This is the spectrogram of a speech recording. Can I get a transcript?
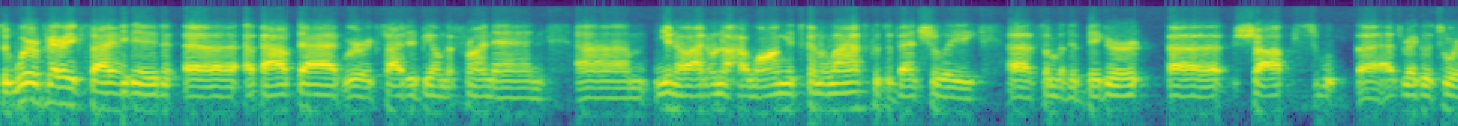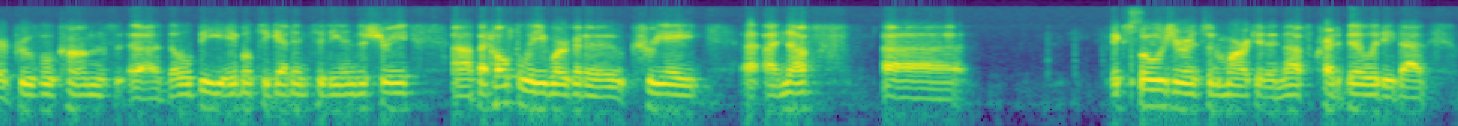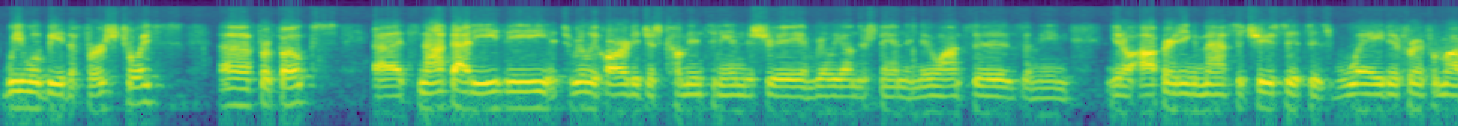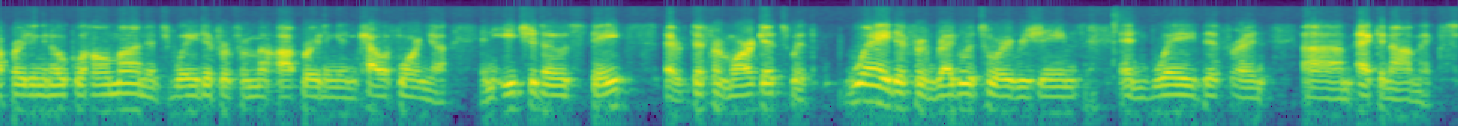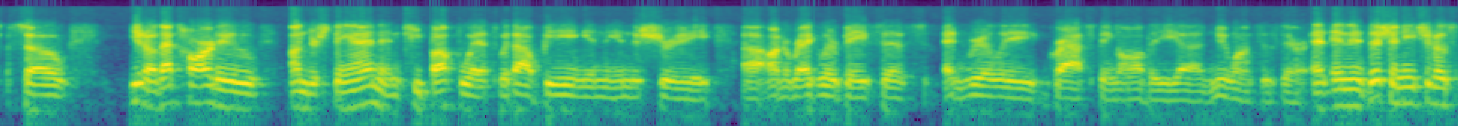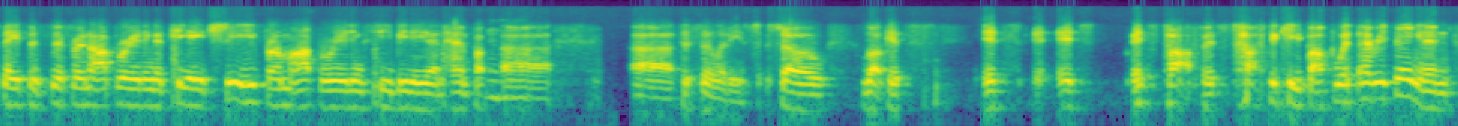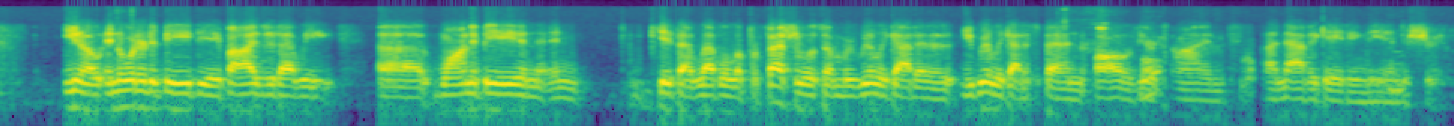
So we're very excited uh, about that. We're excited to be on the front end. Um, you know, I don't know how long it's going to last because eventually uh, some of the bigger uh, shops, uh, as regulatory approval comes, uh, they'll be able to get into the industry. Uh, but hopefully, we're going to create Uh, enough uh, exposure into the market, enough credibility that we will be the first choice uh, for folks. Uh, it's not that easy. It's really hard to just come into the industry and really understand the nuances. I mean, you know, operating in Massachusetts is way different from operating in Oklahoma, and it's way different from operating in California. And each of those states are different markets with way different regulatory regimes and way different economics. So you know that's hard to understand and keep up with without being in the industry uh, on a regular basis and really grasping all the uh, nuances there. And, and, in addition, each of those states is different operating a THC from operating CBD and hemp mm-hmm. uh, uh, facilities. So look, it's it's it's it's tough. It's tough to keep up with everything, and you know, in order to be the advisor that we uh, want to be and, and get that level of professionalism, we really got to you really got to spend all of your time uh, navigating the industry.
